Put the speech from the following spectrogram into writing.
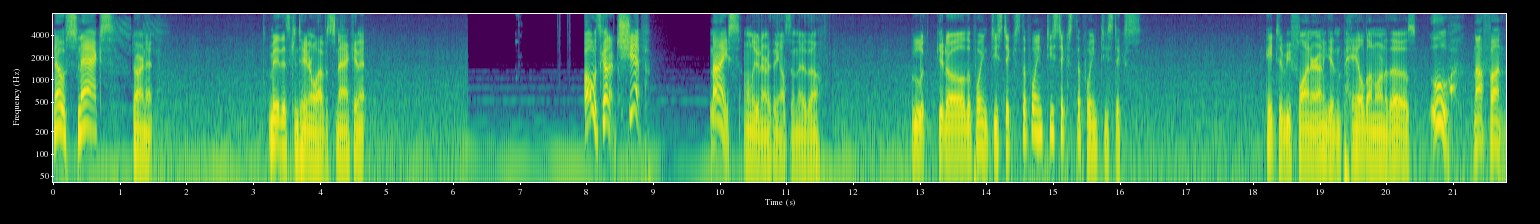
No snacks. Darn it. Maybe this container will have a snack in it. Oh, it's got a chip. Nice. I'm leaving everything else in there, though. Look at all the pointy sticks, the pointy sticks, the pointy sticks. Hate to be flying around and getting impaled on one of those. Ooh, not fun.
